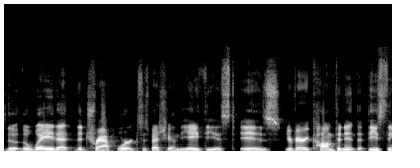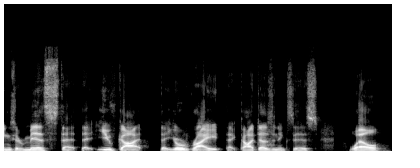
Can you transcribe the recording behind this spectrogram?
the the way that the trap works, especially on the atheist, is you're very confident that these things are myths, that that you've got that you're right, that God doesn't exist. Well,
